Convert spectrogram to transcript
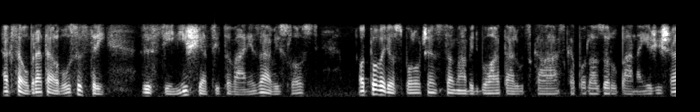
Ak sa u brata alebo u sestry zistí nižšia citová nezávislosť, odpovedou spoločenstva má byť bohatá ľudská láska podľa vzoru pána Ježiša,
